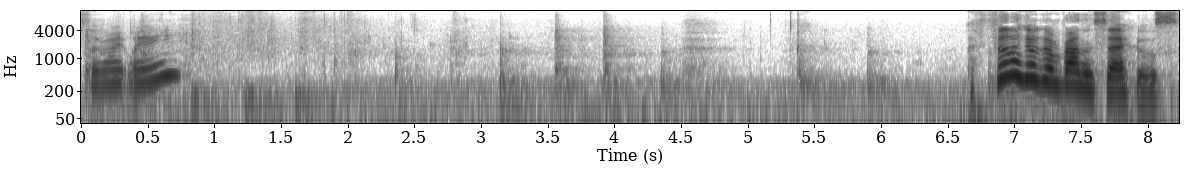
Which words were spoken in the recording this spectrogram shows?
Is the right way? I feel like I've gone round in circles.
